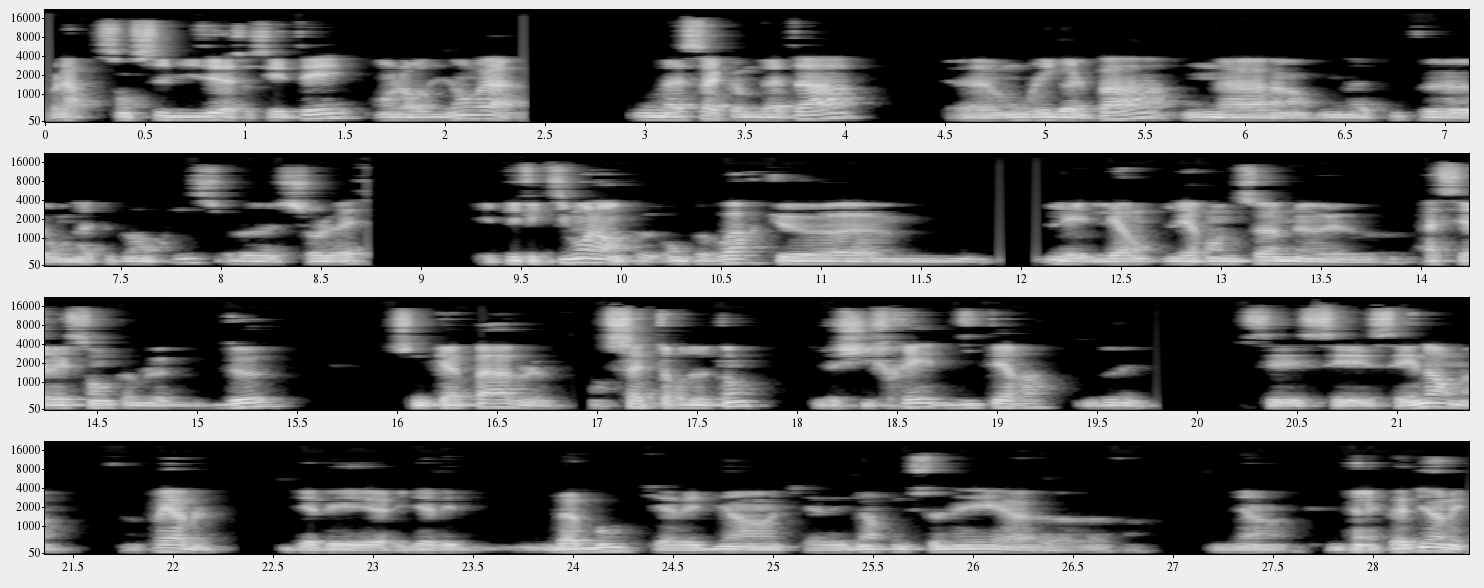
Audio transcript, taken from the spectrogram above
voilà sensibiliser la société en leur disant voilà on a ça comme data, euh, on rigole pas, on a on a tout euh, on a toute l'emprise sur le sur le S. Et puis effectivement là on peut on peut voir que euh, les les, les ransoms euh, assez récents comme le 2 sont capables en 7 heures de temps de chiffrer 10 terras de données. C'est c'est c'est énorme, incroyable. Il y avait il y avait Babou qui avait bien qui avait bien fonctionné euh, bien pas bien mais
